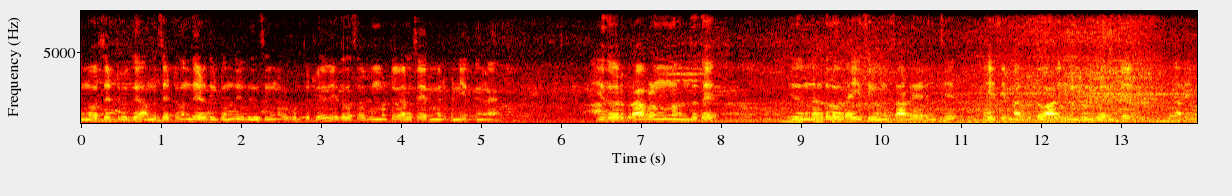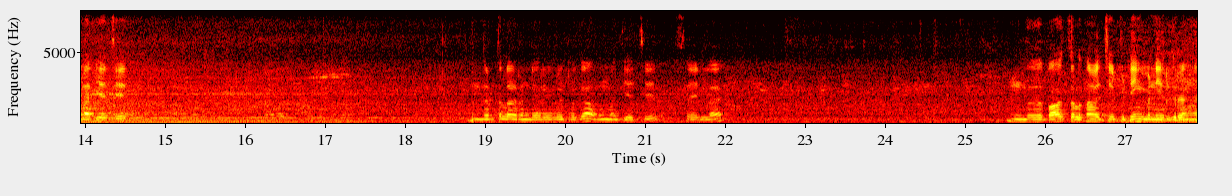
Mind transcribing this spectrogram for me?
இன்னொரு செட் இருக்குது அந்த செட்டு வந்து எடுத்துக்கிட்டு வந்து இதுக்கு சிக்னல் கொடுத்துட்டு இதில் சப்பு மட்டும் வேலை செய்கிற மாதிரி பண்ணியிருக்கேங்க. இது ஒரு ப்ராப்ளம்னு வந்தது. இது இந்த இடத்துல ஒரு ஐசி ஒன்று ஸ்டார்ட் ஆயிருந்துச்சு. ஐசி மாற்றிட்டு வால்யூம் கண்ட்ரோல் போயிருந்துச்சு. அதையும் மாற்றியாச்சு இந்த இடத்துல ரெண்டு ரெகுலேட்டர் இருக்குது அதுவும் மாற்றியாச்சு சைடில் இந்த பாக்ஸில் தான் வச்சு ஃபிட்டிங் பண்ணியிருக்கிறாங்க.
